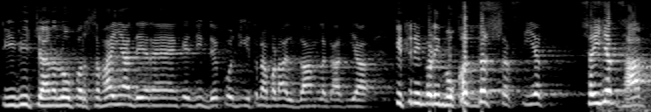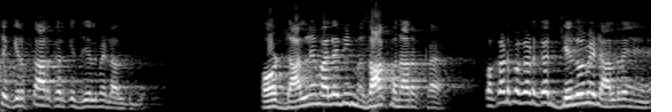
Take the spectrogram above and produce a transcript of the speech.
ٹی وی چینلوں پر صفائیاں دے رہے ہیں کہ جی دیکھو جی اتنا بڑا الزام لگا دیا، کتنی بڑی مقدس شخصیت سید صاحب سے گرفتار کر کے جیل میں ڈال دیا اور ڈالنے والے بھی مذاق بنا رکھا ہے۔ پکڑ پکڑ کر جیلوں میں ڈال رہے ہیں۔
